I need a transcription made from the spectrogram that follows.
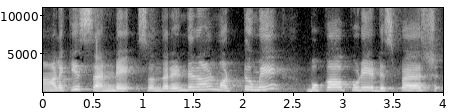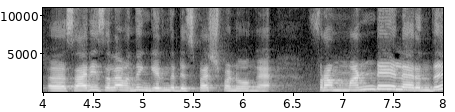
நாளைக்கு சண்டே ஸோ இந்த ரெண்டு நாள் மட்டுமே புக் ஆகக்கூடிய டிஸ்பேச் சாரீஸ் எல்லாம் வந்து இங்கேருந்து டிஸ்பேச் பண்ணுவாங்க. ஃப்ரம் மண்டேலேருந்து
